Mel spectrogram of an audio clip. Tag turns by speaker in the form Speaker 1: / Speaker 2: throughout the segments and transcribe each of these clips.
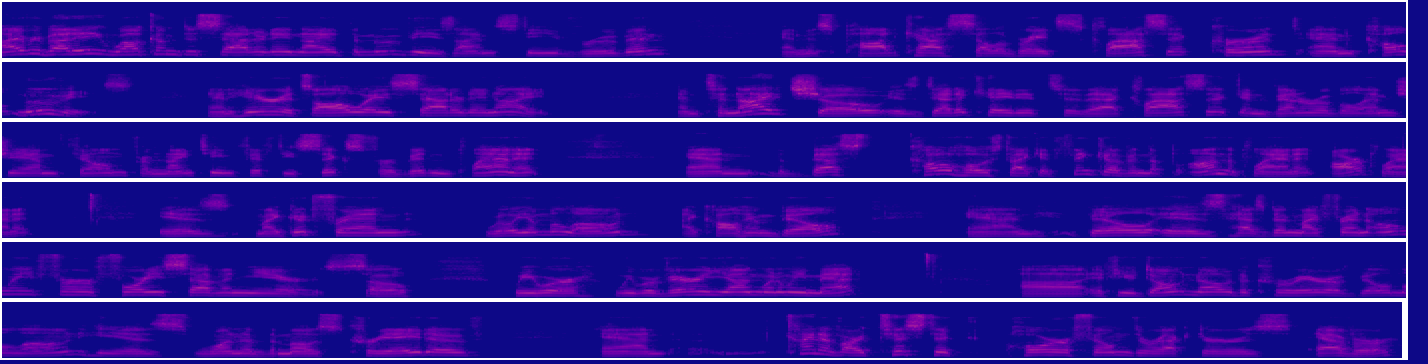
Speaker 1: Hi, everybody. Welcome to Saturday Night at the Movies. I'm Steve Rubin, and this podcast celebrates classic, current, and cult movies. And here it's always Saturday night. And tonight's show is dedicated to that classic and venerable MGM film from 1956, Forbidden Planet. And the best co-host I could think of in the on the planet, our planet, is my good friend William Malone. I call him Bill. And Bill is has been my friend only for 47 years. So we were we were very young when we met. Uh, if you don't know the career of Bill Malone, he is one of the most creative and kind of artistic horror film directors ever.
